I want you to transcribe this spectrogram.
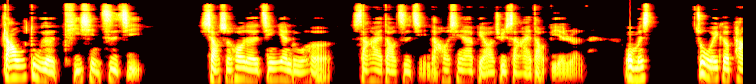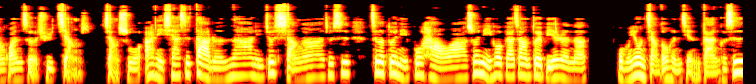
高度的提醒自己小时候的经验如何伤害到自己，然后现在不要去伤害到别人。我们。作为一个旁观者去讲讲说啊，你现在是大人啊，你就想啊，就是这个对你不好啊，所以你以后不要这样对别人啊。我们用讲都很简单，可是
